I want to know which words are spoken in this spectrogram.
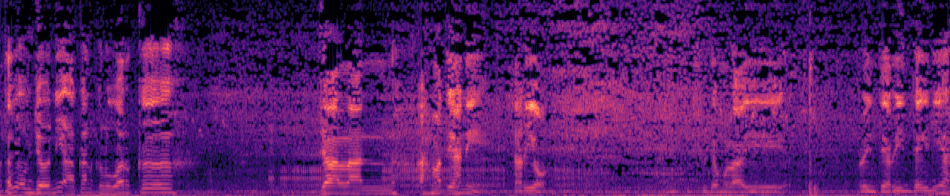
Tetapi Om Joni akan keluar ke jalan Ahmad Yani, Sario. Sudah mulai rinte-rinte ini ya.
